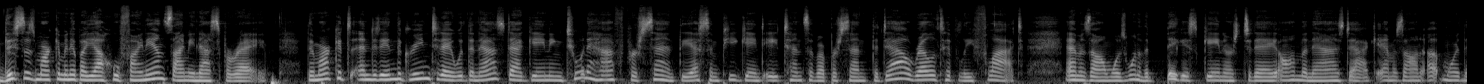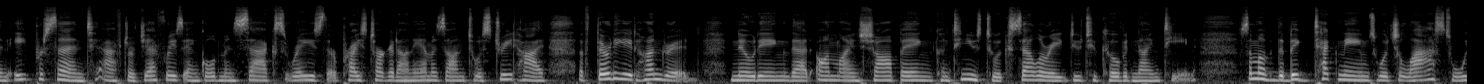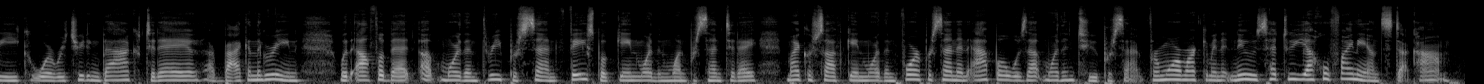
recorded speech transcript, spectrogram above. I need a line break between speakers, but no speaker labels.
This is Market Minute by Yahoo Finance. I'm Ines Ferre. The markets ended in the green today with the Nasdaq gaining two and a half percent. The S&P gained eight tenths of a percent. The Dow relatively flat. Amazon was one of the biggest gainers today on the Nasdaq. Amazon up more than eight percent after Jefferies and Goldman Sachs raised their price target on Amazon to a street high of 3,800, noting that online shopping continues to accelerate due to COVID-19. Some of the big tech names, which last week were are retreating back today, are back in the green, with Alphabet up more than 3%. Facebook gained more than 1% today. Microsoft gained more than 4%, and Apple was up more than 2%. For more market minute news, head to yahoofinance.com.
